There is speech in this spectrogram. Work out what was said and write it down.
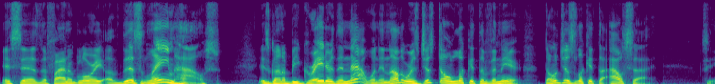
It says the final glory of this lame house is going to be greater than that one. In other words, just don't look at the veneer. Don't just look at the outside. See.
